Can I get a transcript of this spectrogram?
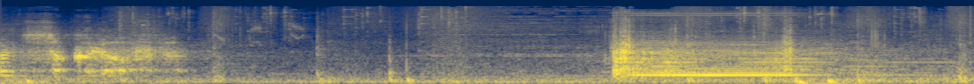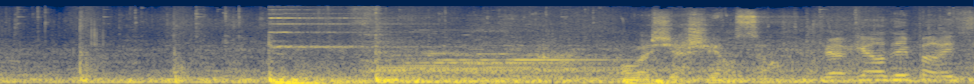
Anton Sokolov. On va chercher ensemble. Je vais regarder par ici.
